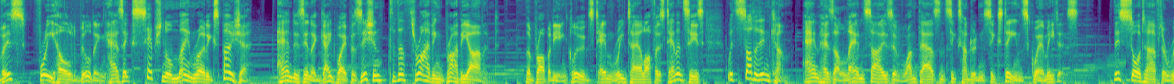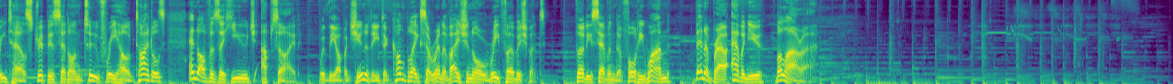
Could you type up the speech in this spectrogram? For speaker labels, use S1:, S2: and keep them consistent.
S1: This freehold building has exceptional main road exposure and is in a gateway position to the thriving Bribie Island. The property includes 10 retail office tenancies with solid income and has a land size of 1,616 square metres. This sought after retail strip is set on two freehold titles and offers a huge upside, with the opportunity to complex a renovation or refurbishment. 37 to 41 Benabrow Avenue, Bellara.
